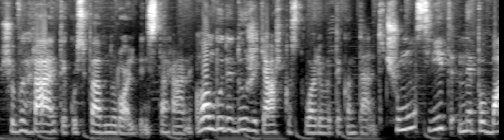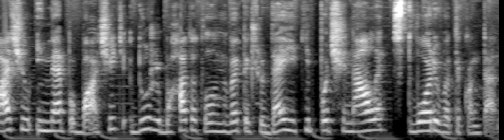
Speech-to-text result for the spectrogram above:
що ви граєте якусь певну роль в інстаграмі, вам буде дуже тяжко створювати контент. Чому світ не побачив і не побачить дуже багато талановитих людей, які починали створювати контент?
